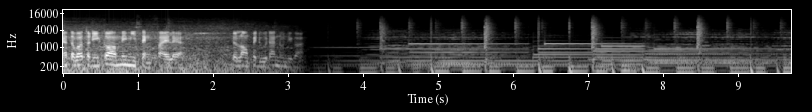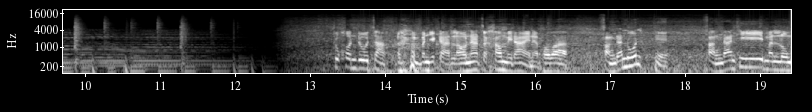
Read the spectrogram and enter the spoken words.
นะแต่ว่าตอนนี้ก็ไม่มีแสงไฟเลยเดี๋ยวลองไปดูด้านนู้นดีกว่าทุกคนดูจากบรรยากาศเราน่าจะเข้าไม่ได้นะเพราะว่าฝั่งด้านนู้นนี่ฝั่งด้านที่มันลง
